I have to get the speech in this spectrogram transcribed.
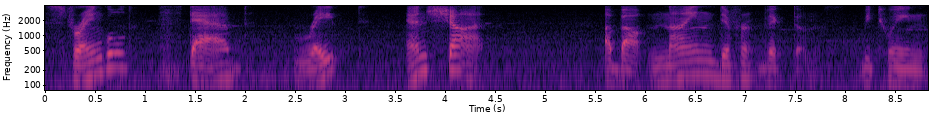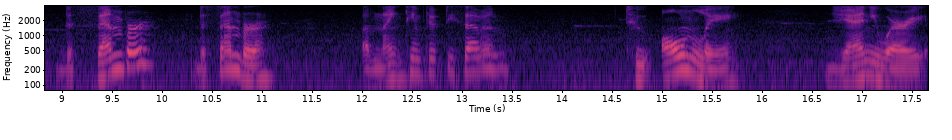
strangled, stabbed, raped, and shot about nine different victims between December December of 1957 to only January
